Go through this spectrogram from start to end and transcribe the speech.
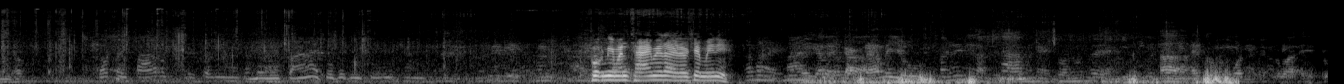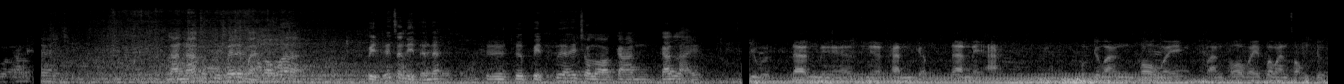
มันแล้วรถ ไฟฟ้ามันเป็นสลิงไม่ไฟฟ้าตัวไปดูตัวนี้ทางพวกนี้มันใช้ไม่ได้แล้วใช่ไหมนี่กักน้ำไม่อยู่อ่าไอ้ตัวข้างบนไอ้ตัวไอ้ตัวลานน้ำก็คือไม่ได้หมายความว่าปิดให้สนิทนะนะคือคือปิดเพื่อให้ชะลอการการไหล อยู่ด้านเหนือเหนือคันกับด้านในอ่างผมจะวางท่อไว้ วางท่อไว้ประมาณ 2 จุด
